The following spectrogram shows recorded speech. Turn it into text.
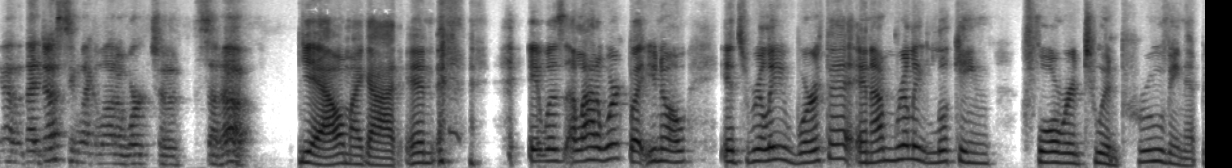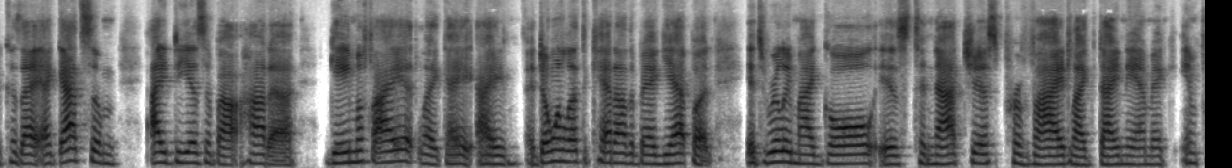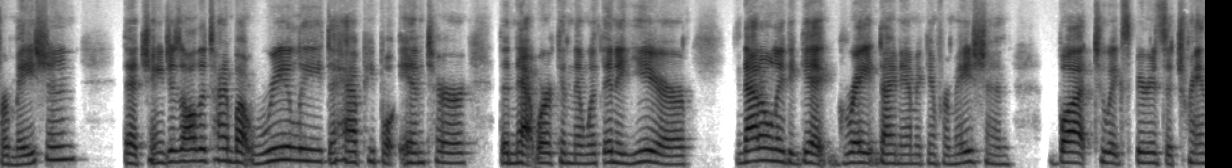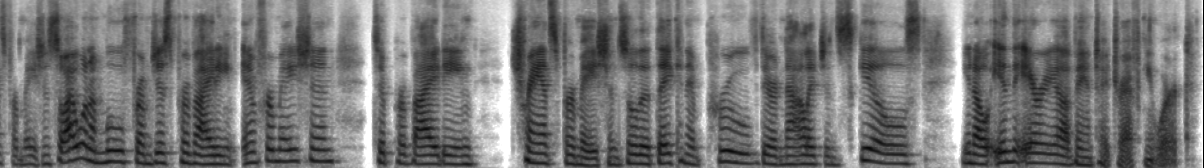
Yeah that does seem like a lot of work to set up. Yeah oh my god and it was a lot of work but you know it's really worth it and i'm really looking forward to improving it because I, I got some ideas about how to gamify it like I, I i don't want to let the cat out of the bag yet but it's really my goal is to not just provide like dynamic information that changes all the time but really to have people enter the network and then within a year not only to get great dynamic information but to experience a transformation. So i want to move from just providing information to providing transformation so that they can improve their knowledge and skills, you know, in the area of anti-trafficking work.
